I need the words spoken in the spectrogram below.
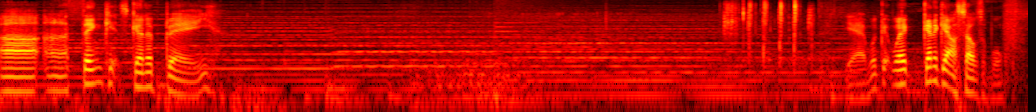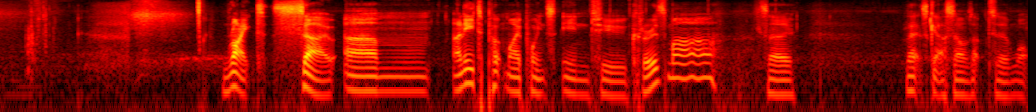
uh, and I think it's going to be. Yeah, we're we're going to get ourselves a wolf. Right, so um, I need to put my points into charisma. So let's get ourselves up to what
